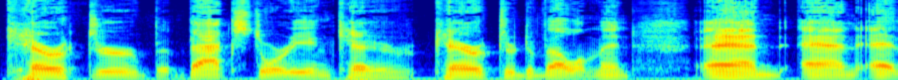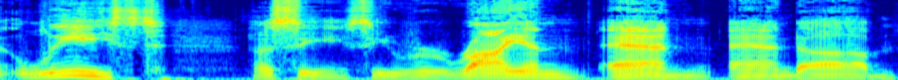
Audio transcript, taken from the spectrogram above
character backstory and char- character development, and and at least let's see, see Ryan and and um,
